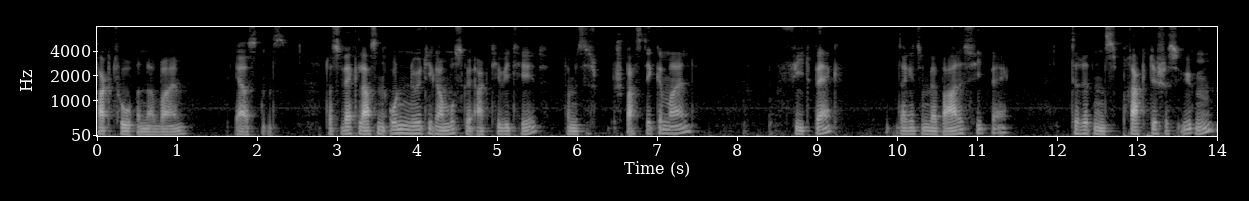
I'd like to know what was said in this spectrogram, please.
Faktoren dabei. Erstens, das Weglassen unnötiger Muskelaktivität, damit ist Spastik gemeint. Feedback, da geht es um verbales Feedback. Drittens, praktisches Üben,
